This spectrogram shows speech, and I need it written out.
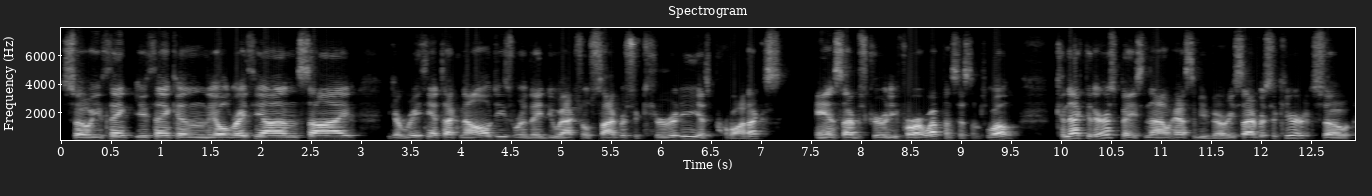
So you think you think in the old Raytheon side, you got Raytheon Technologies where they do actual cybersecurity as products and cybersecurity for our weapon systems. Well, connected airspace now has to be very cyber secured. So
